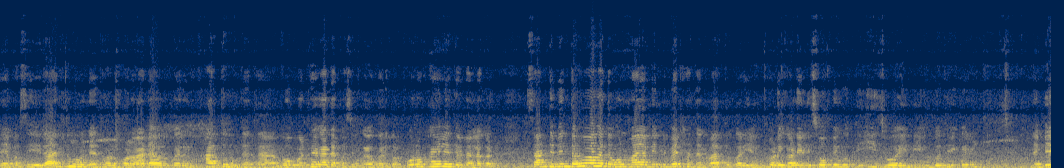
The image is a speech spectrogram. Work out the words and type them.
ને પછી રાંધું ને થોડું થોડું આડાવડું કરીને ખાધું ને બપોર થયા હતા પછી હું કઈ ઘડી પૂરો ખાઈ લેતો એટલા લગન. શાંતિબેન તો હોવા હતા હું ને માયાબેન બેઠા હતા ને વાતો કરીએ. થોડી ઘણી એની શોપિંગ હતી એ જોઈ ને એવું બધું કરી ને બે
